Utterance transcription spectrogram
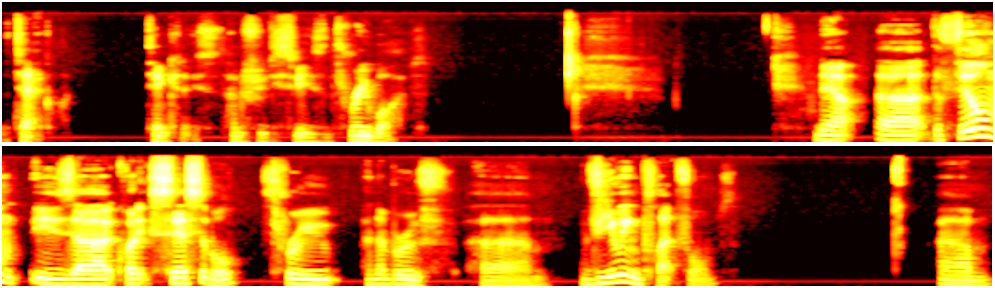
the tagline 10 canoes, 150 spears, and three wives. Now, uh, the film is uh, quite accessible through a number of um, viewing platforms. Um,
